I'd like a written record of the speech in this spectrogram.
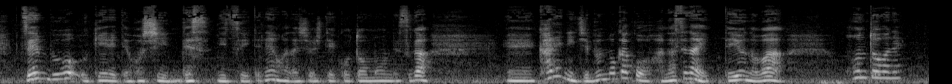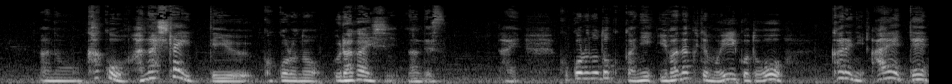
「全部を受け入れてほしいんです」についてねお話をしていこうと思うんですが、えー、彼に自分の過去を話せないっていうのは本当はねあの過去を話したいっていう心の裏返しなんです、はい、心のどこかに言わなくてもいいことを彼にあえて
